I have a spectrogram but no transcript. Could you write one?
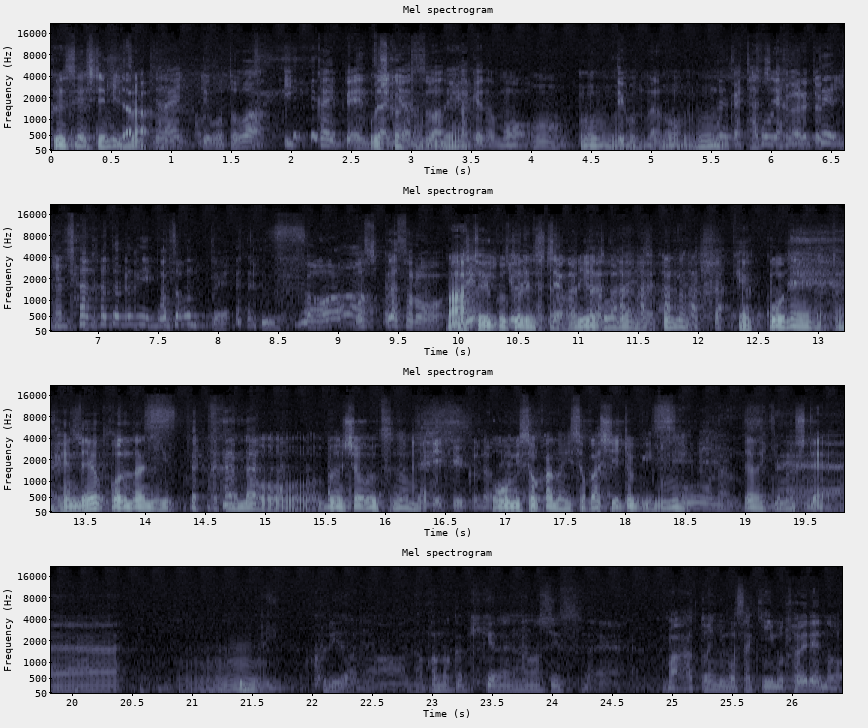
燻製してみたら。ってないってことは一回便美味し座には座かったもんね。ったけども、っていうことなの、もう一回立ち上がるとき立ち上がった時にボソンって。うそももしくはそのまあということでした。ありがとうございます。こんな結構ね大変だよこんなに。あの文章を打つのも。大晦日の忙しい時にねいただきまして。びっくりだな。なかなか聞けない話ですねまあ後にも先にもトイレの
